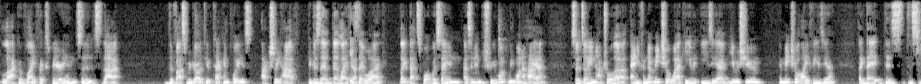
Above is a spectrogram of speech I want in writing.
lack of life experiences that the vast majority of tech employees actually have because their their life Yeah. is their work. Like that's what we're saying as an industry. We want we want to hire. So it's only natural that anything that makes your work e- easier, you assume it makes your life easier like they there's this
